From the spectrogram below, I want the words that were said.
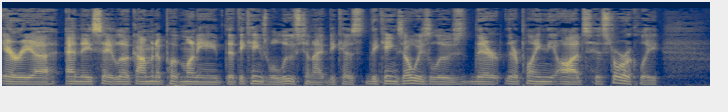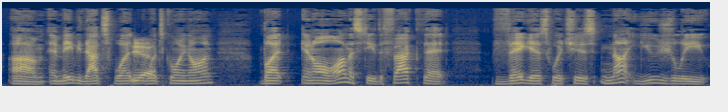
area and they say, "Look, I'm going to put money that the Kings will lose tonight because the Kings always lose. They're they're playing the odds historically, um, and maybe that's what yeah. what's going on." But in all honesty, the fact that Vegas, which is not usually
